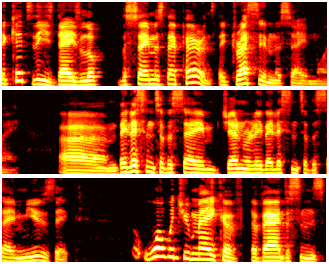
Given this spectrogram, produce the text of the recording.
the kids these days look the same as their parents, they dress in the same way. Um, they listen to the same, generally, they listen to the same music. What would you make of, of Andersen's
